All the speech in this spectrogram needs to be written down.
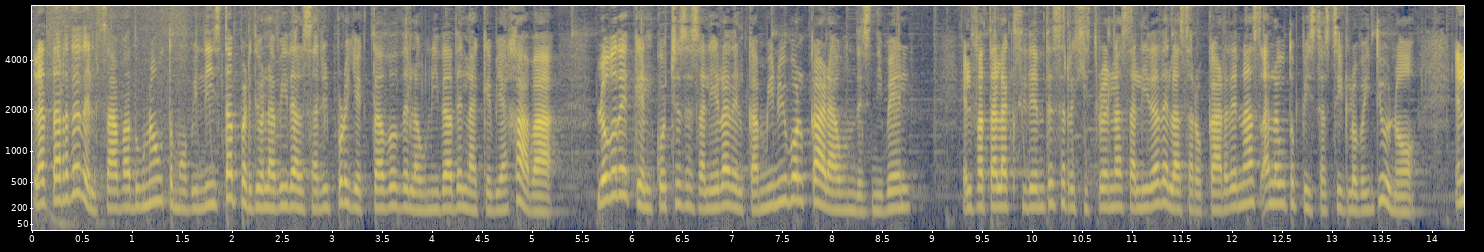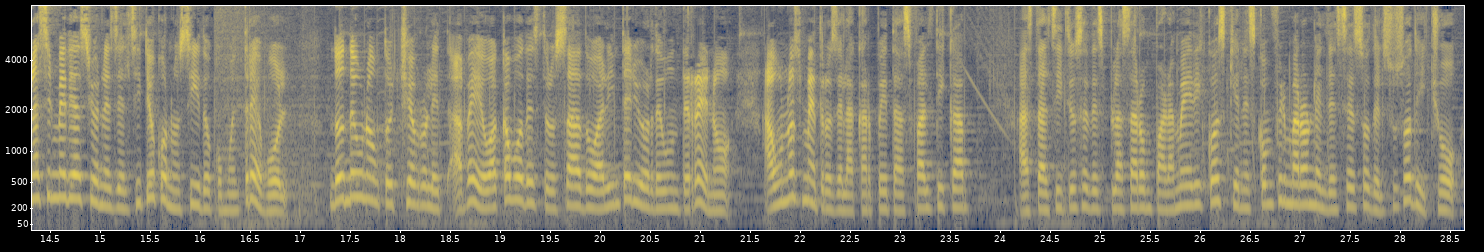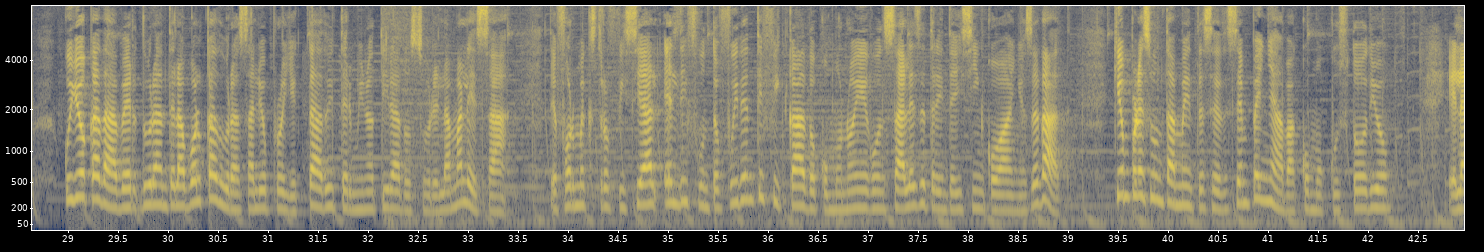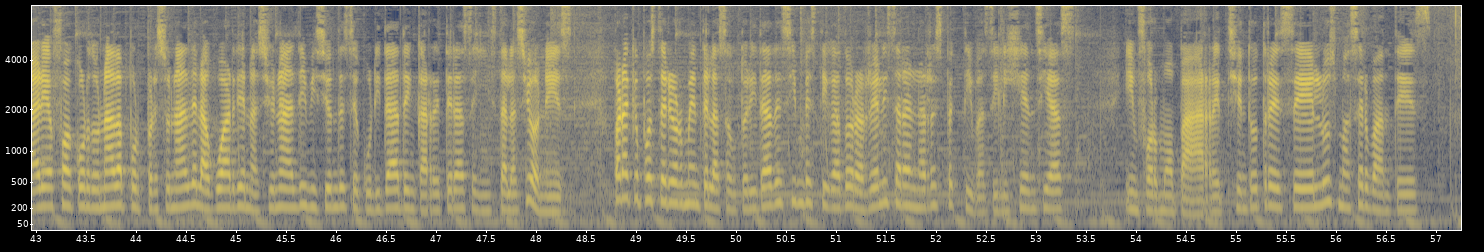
La tarde del sábado, un automovilista perdió la vida al salir proyectado de la unidad en la que viajaba, luego de que el coche se saliera del camino y volcara a un desnivel. El fatal accidente se registró en la salida de Lázaro Cárdenas a la autopista siglo XXI, en las inmediaciones del sitio conocido como el Trébol, donde un auto Chevrolet Aveo acabó destrozado al interior de un terreno, a unos metros de la carpeta asfáltica. Hasta el sitio se desplazaron paramédicos quienes confirmaron el deceso del susodicho, cuyo cadáver durante la volcadura salió proyectado y terminó tirado sobre la maleza. De forma extraoficial, el difunto fue identificado como Noé González de 35 años de edad, quien presuntamente se desempeñaba como custodio. El área fue acordonada por personal de la Guardia Nacional División de Seguridad en Carreteras e Instalaciones, para que posteriormente las autoridades investigadoras realizaran las respectivas diligencias informó para Red 113 Luzma Cervantes.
